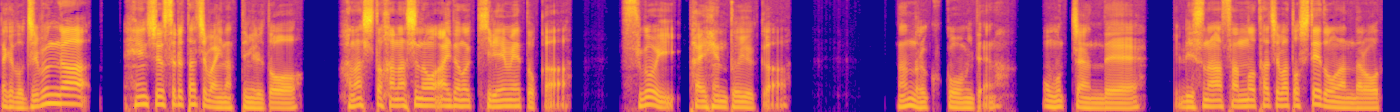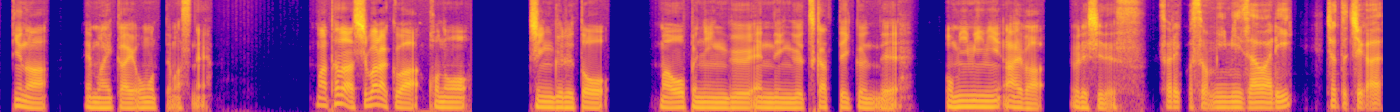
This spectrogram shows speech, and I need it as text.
だけど自分が編集する立場になってみると、話と話の間の切れ目とか、すごい大変というか、なんだろう、ここ、みたいな、思っちゃうんで、リスナーさんの立場としてどうなんだろうっていうのは、え毎回思ってますね。まあ、ただしばらくはこのジングルと、まあ、オープニング、エンディング使っていくんで、お耳に合えば嬉しいです。それこそ耳障り？ちょっと違う。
